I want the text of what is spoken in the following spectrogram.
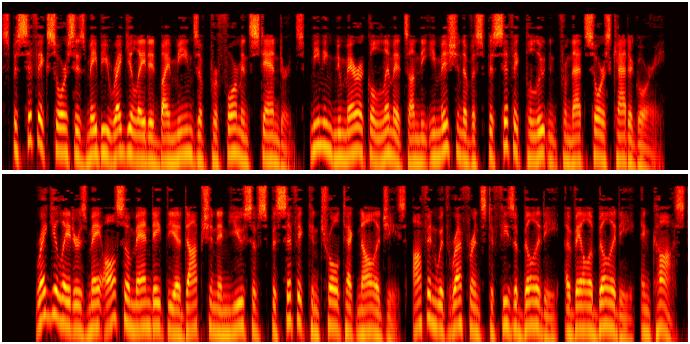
Specific sources may be regulated by means of performance standards, meaning numerical limits on the emission of a specific pollutant from that source category. Regulators may also mandate the adoption and use of specific control technologies, often with reference to feasibility, availability, and cost.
